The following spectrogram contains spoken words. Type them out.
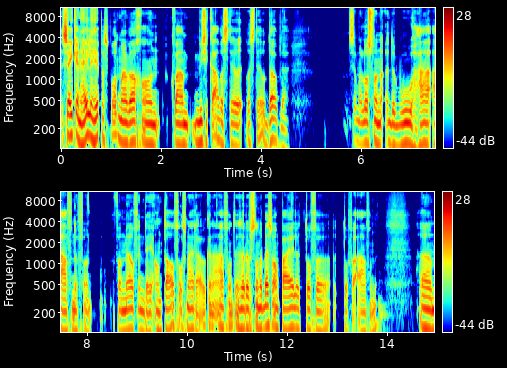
zeker een hele hippe spot, maar wel gewoon qua muzikaal was het heel, was het heel dope daar. Zeg maar, los van de Woeha-avonden van, van Melvin deed Antal volgens mij daar ook een avond. En zo, er stonden best wel een paar hele toffe, toffe avonden. Ehm,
